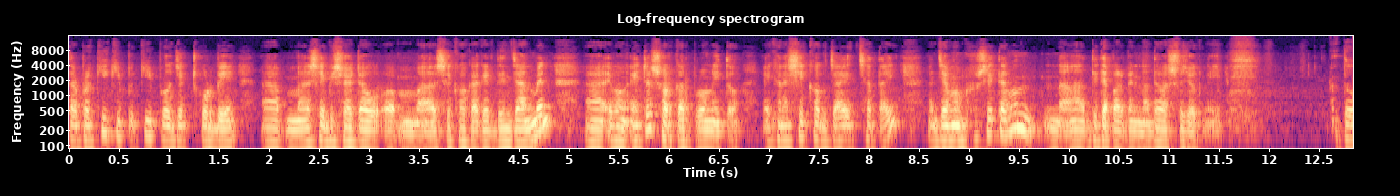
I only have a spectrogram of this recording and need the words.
তারপর কি কি কি প্রজেক্ট করবে সে বিষয়টাও শিক্ষক আগের দিন জানবেন এবং এটা সরকার প্রণীত। এখানে শিক্ষক যা ইচ্ছা তাই, যেমন খুশি তেমন দিতে পারবেন না, দেওয়ার সুযোগ নেই। তো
